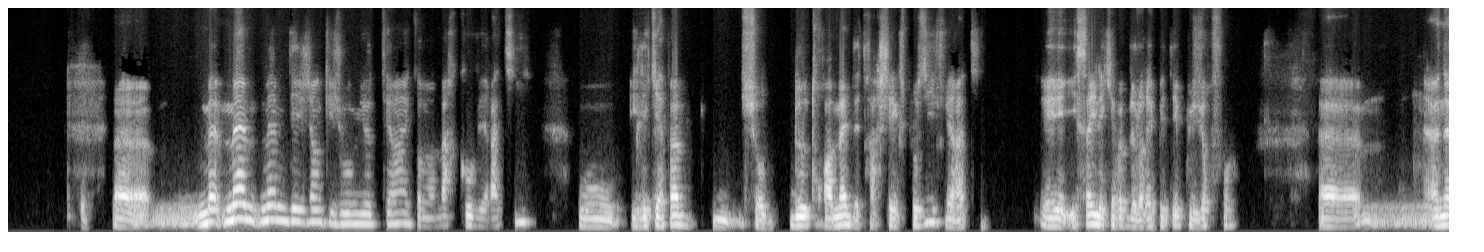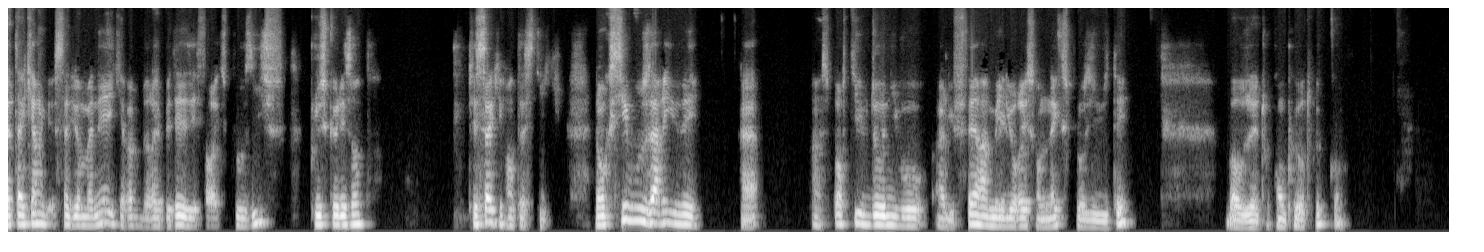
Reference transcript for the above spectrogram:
Euh, même, même des gens qui jouent au milieu de terrain comme Marco Verratti, où il est capable sur 2-3 mètres d'être archi explosif, Verratti. Et, ça, il est capable de le répéter plusieurs fois. Euh, un attaquant, Sadio Mané, est capable de répéter des efforts explosifs plus que les autres. C'est ça qui est fantastique. Donc, si vous arrivez à un sportif de haut niveau à lui faire améliorer son explosivité, bah, vous avez tout compris au truc. Quoi.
